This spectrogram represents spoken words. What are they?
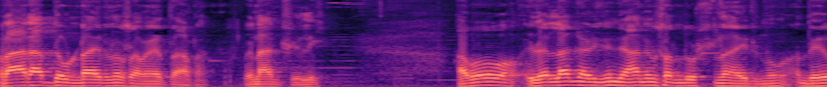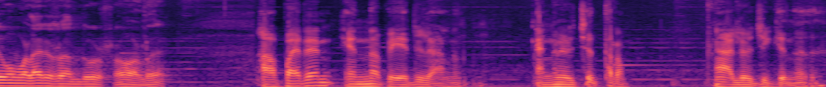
പ്രാരാബ്ദം ഉണ്ടായിരുന്ന സമയത്താണ് ഫിനാൻഷ്യലി അപ്പോൾ ഇതെല്ലാം കഴിഞ്ഞ് ഞാനും സന്തോഷനായിരുന്നു അദ്ദേഹവും വളരെ സന്തോഷമാണ്. അപരൻ എന്ന പേരിലാണ് അങ്ങനെ ഒരു ചിത്രം ആലോചിക്കുന്നത്.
